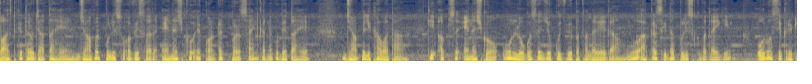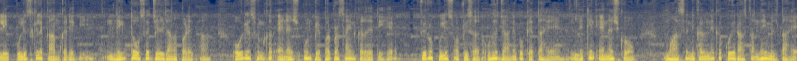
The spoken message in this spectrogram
पास्ट की तरफ़ जाता है, जहाँ पर पुलिस ऑफिसर एनएच को एक कॉन्ट्रैक्ट पर साइन करने को देता है, जहाँ पे लिखा हुआ था कि अब से एनएच को, उन लोगों से जो कुछ भी पता लगेगा, वो आकर सीधा पुलिस को बताएगी और वो सीक्रेटली पुलिस के लिए काम करेगी। नहीं तो उसे जेल जाना पड़ेगा। और ये सुनकर एनएच उन पेपर पर साइन कर देती है। फिर वो पुलिस ऑफिसर उसे जाने को कहता है, लेकिन एनएच को वहाँ से निकलने का कोई रास्ता नहीं मिलता है।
